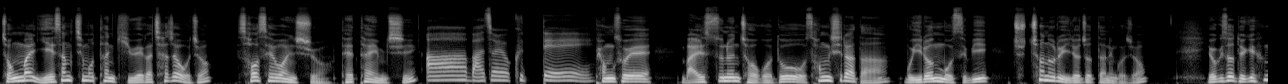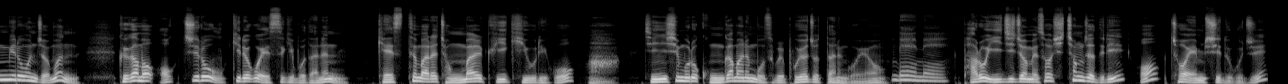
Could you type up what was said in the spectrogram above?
정말 예상치 못한 기회가 찾아오죠. 서세원 쇼, 대타 MC. 아, 맞아요. 그때 평소에 말수는 적어도 성실하다 뭐 이런 모습이 추천으로 이뤄졌다는 거죠. 여기서 되게 흥미로운 점은 그가 뭐 억지로 웃기려고 애쓰기보다는 게스트 말에 정말 귀 기울이고 아, 진심으로 공감하는 모습을 보여줬다는 거예요. 네네. 바로 이 지점에서 시청자들이 어? 저 MC 누구지?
